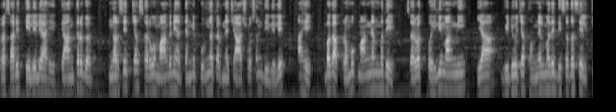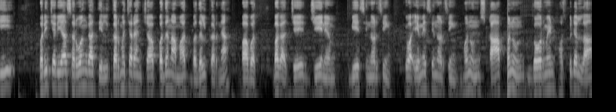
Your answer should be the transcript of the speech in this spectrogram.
प्रसारित केलेले आहे. त्या अंतर्गत नर्सेसच्या सर्व मागण्या त्यांनी पूर्ण करण्याचे आश्वासन दिलेले आहे. बघा प्रमुख मागण्यांमध्ये सर्वात पहिली मागणी या व्हिडिओच्या थंबनेलमध्ये दिसत असेल की परिचर्या सर्वंगातील कर्मचाऱ्यांच्या पदनामात बदल करण्याबाबत. बघा जे G N M B S C nursing किंवा एम एस सी नर्सिंग म्हणून स्टाफ म्हणून गव्हर्मेंट हॉस्पिटलला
